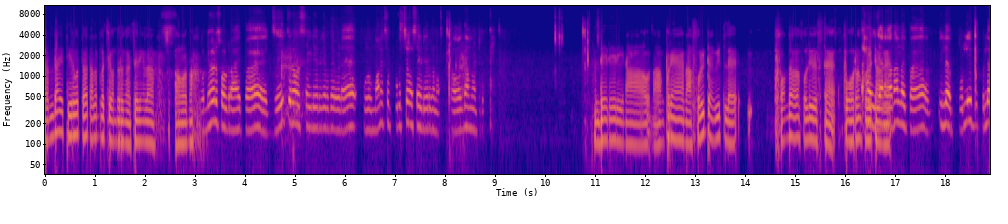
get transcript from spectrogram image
ரெண்டாயிரத்தி இருபத்தி ஆறு தலைப்பு கட்சி வந்துருங்க சரிங்களா? அவ்வளவுதான். ஒன்னே ஒன்று சொல்றேன் இப்ப ஜெயிக்கிறவன் சைடு இருக்கிறத விட ஒரு மனசு பிடிச்சவன் சைடு இருக்கணும். அவ்வளவுதான் மேட்ரு டேய் டேய் டேய், நான் நான் கூட நான் சொல்லிட்டேன் வீட்டுல சொந்த சொல்லி வச்சிட்டேன். போறேன்னு சொல்லிட்டாங்க. எனக்கு அதான் இப்ப. இல்ல புள்ளி இல்ல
